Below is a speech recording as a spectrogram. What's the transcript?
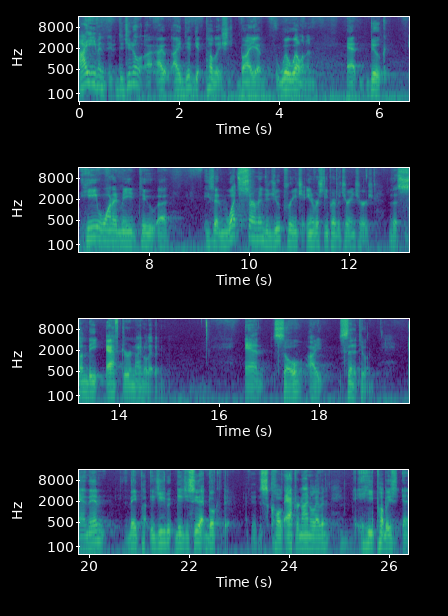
I even did you know I, I did get published by uh, Will Willimon at Duke. He wanted me to. Uh, he said, "What sermon did you preach at University Presbyterian Church the Sunday after 9/11?" And so I sent it to him, and then they did you did you see that book? It's called After 9/11. He published. Uh,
